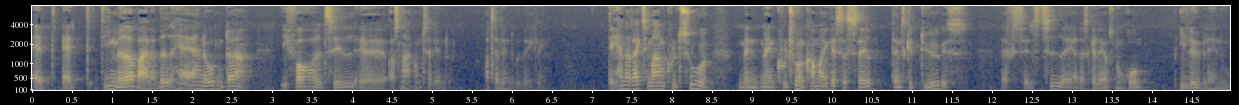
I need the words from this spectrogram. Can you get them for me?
At, at dine medarbejdere ved, at her er en åben dør i forhold til øh, at snakke om talent og talentudvikling. Det handler rigtig meget om kultur, men, men kulturen kommer ikke af sig selv. Den skal dyrkes. Der skal sættes tid af, og der skal laves nogle rum i løbet af en uge.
